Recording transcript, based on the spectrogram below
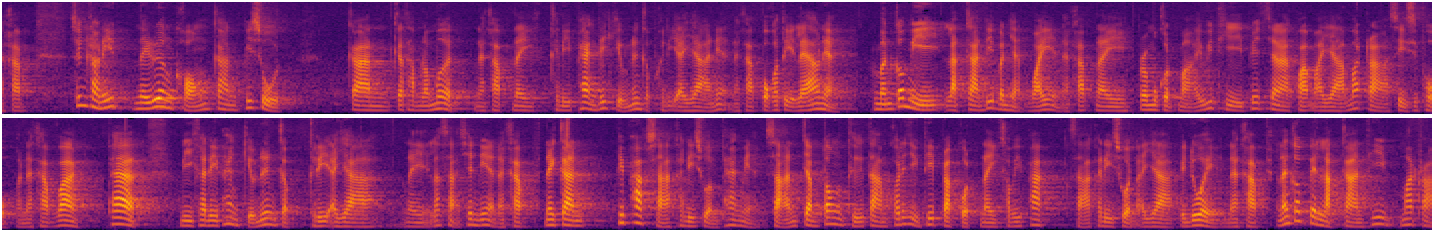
นะครับ ซึ่งคราวนี้ในเรื่องของการพิสูจน์การกระทำละเมิดนะครับในคดีแพ่งที่เกี่ยวเนื่องกับคดีอาญาเนี่ยนะครับปกติแล้วเนี่ย มันก็มีหลักการที่บัญญัติไว้นะครับในประมวลกฎหมายวิธีพิจารณาความอาญามาตรา 46 นะครับว่าแพทย์มีคดีแพ่งเกี่ยวเนื่องกับคดีอาญาในลักษณะเช่นนี้นะครับในการพิพากษาคดีส่วนแพ่งเนี่ยศาลจำต้องถือตามข้อเท็จจริงที่ปรากฏในคำพิพากษาคดีส่วนอาญาไปด้วยนะครับนั้นก็เป็นหลักการที่มาตรา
